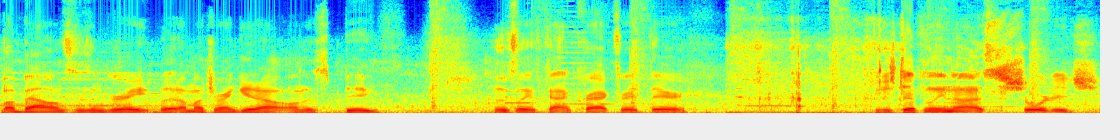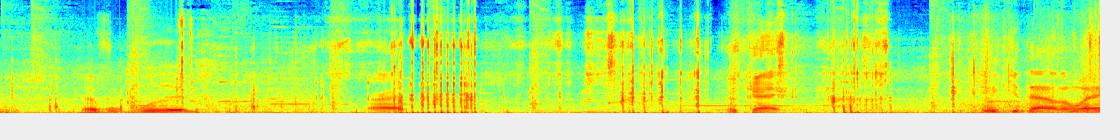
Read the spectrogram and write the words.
My balance isn't great, but I'm gonna try and get out on this big. It looks like it's kind of cracked right there. There's definitely not a shortage of wood. All right. Okay. Let me get that out of the way.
